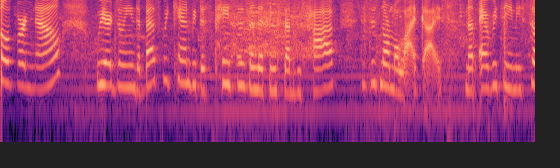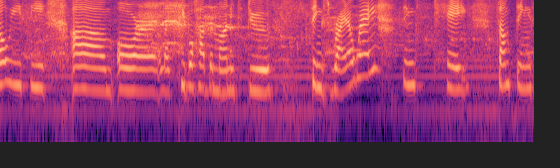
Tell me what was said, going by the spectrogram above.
So for now, we are doing the best we can with the spaces and the things that we have. This is normal life, guys. Not everything is so easy, um, or like people have the money to do things right away. Things take, some things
